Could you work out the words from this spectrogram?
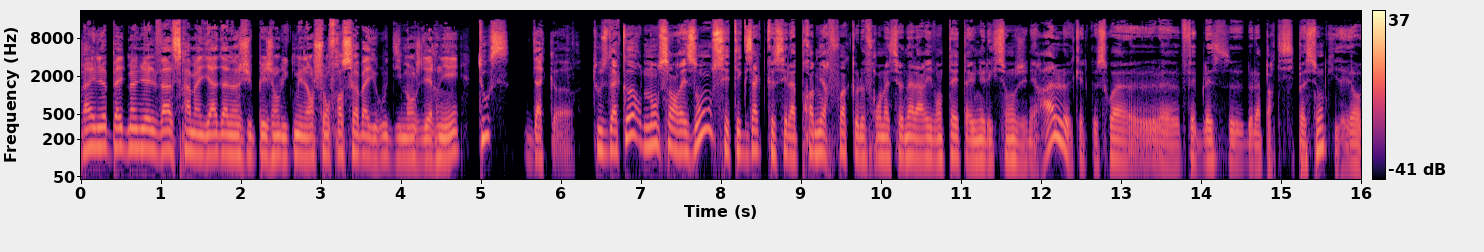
Marine Le Pen, Manuel Valls, Ramayad, Alain Juppé, Jean-Luc Mélenchon, François Bayrou dimanche dernier, tous d'accord. Tous d'accord, non sans raison. C'est exact que c'est la première fois que le Front National arrive en tête à une élection générale, quelle que soit euh, la faiblesse de la participation, qui d'ailleurs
